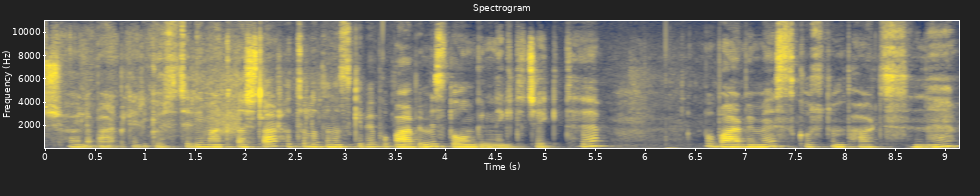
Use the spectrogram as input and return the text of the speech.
şöyle Barbie'leri göstereyim arkadaşlar. Hatırladığınız gibi bu Barbie'miz doğum gününe gidecekti. Bu Barbie'miz kostüm partisine.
